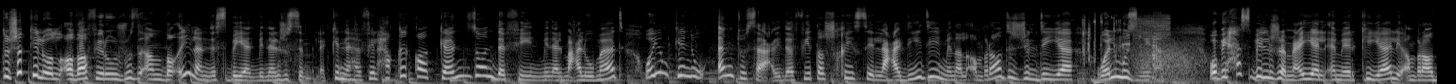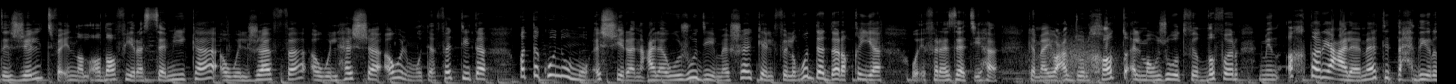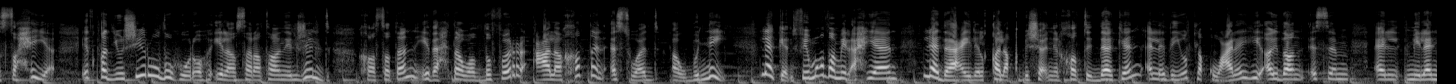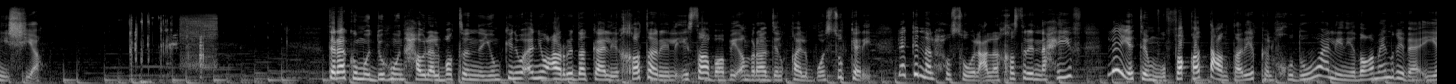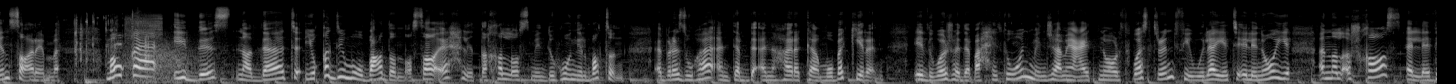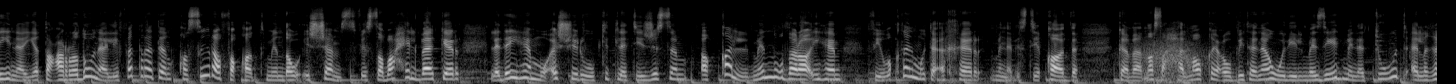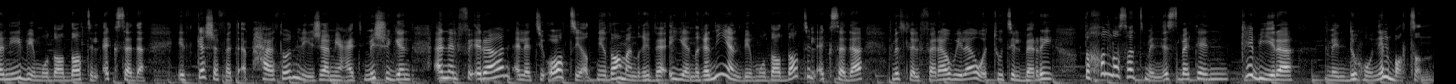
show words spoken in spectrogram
تشكل الأظافر جزءا ضئيلا نسبيا من الجسم لكنها في الحقيقة كنز دفين من المعلومات ويمكن أن تساعد في تشخيص العديد من الأمراض الجلدية والمزمنة. وبحسب الجمعية الأمريكية لأمراض الجلد فإن الأظافر السميكة أو الجافة أو الهشة أو المتفتتة قد تكون مؤشرا على وجود مشاكل في الغدة الدرقية وإفرازاتها. كما يعد الخط الموجود في الظفر من أخطر علامات التحذير الصحية إذ قد يشير ظهوره إلى سرطان الجلد خاصة إذا احتوى الظفر على خط أسود أو بني. لكن في معظم الأحيان لا داعي للقلق بشأن الخط الداكن الذي يطلق عليه أيضا اسم الميلانيشيا. تراكم الدهون حول البطن يمكن أن يعرضك لخطر الإصابة بأمراض القلب والسكري لكن الحصول على الخصر النحيف لا يتم فقط عن طريق الخضوع لنظام غذائي صارم. موقع Not That يقدم بعض النصائح للتخلص من دهون البطن. أبرزها أن تبدأ نهارك مبكرا. إذ وجد باحثون من جامعة نورث ويسترن في ولاية إلينوي أن الأشخاص الذين يتعرضون لفترة قصيرة فقط من ضوء الشمس في الصباح الباكر لديهم مؤشر كتلة جسم أقل من نظرائهم في وقت متأخر من الاستيقاظ. كما نصح الموقع بتناول المزيد من التوت الغني بمضادات الأكسدة إذ كشف كشفت أبحاث لجامعة ميشيغان أن الفئران التي أعطيت نظاما غذائيا غنيا بمضادات الأكسدة مثل الفراولة والتوت البري تخلصت من نسبة كبيرة من دهون البطن.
